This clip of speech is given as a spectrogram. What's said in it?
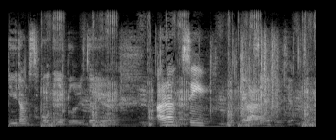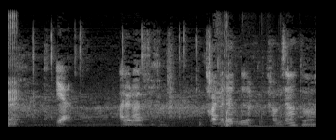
You don't support the igloos, do you? I don't see. We haven't Uh, seen igloos yet. Yeah. I don't know if you can type it in and it comes out or.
